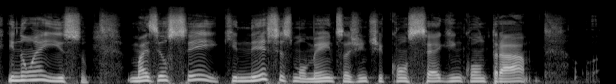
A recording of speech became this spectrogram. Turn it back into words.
E não é isso. Mas eu sei que nesses momentos a gente consegue encontrar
